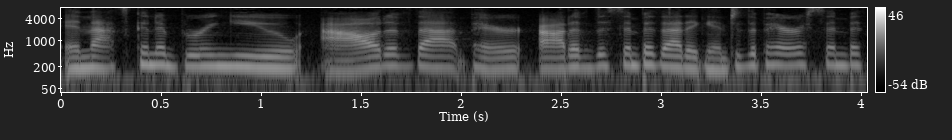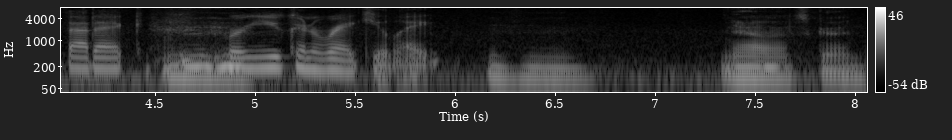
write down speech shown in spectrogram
and that's going to bring you out of that par- out of the sympathetic into the parasympathetic, where you can regulate. Yeah, that's good.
